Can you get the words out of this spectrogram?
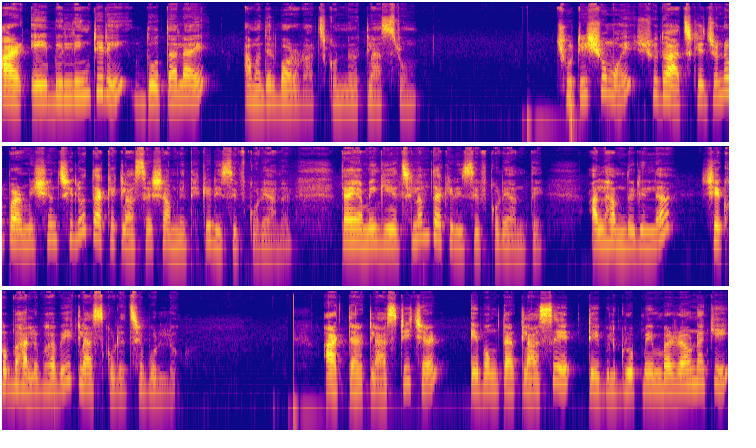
আর এই বিল্ডিংটিরই দোতলায় আমাদের বড় রাজকন্যার ক্লাসরুম। ছুটির সময় শুধু আজকের জন্য পারমিশন ছিল তাকে ক্লাসের সামনে থেকে রিসিভ করে আনার। তাই আমি গিয়েছিলাম তাকে রিসিভ করে আনতে। আলহামদুলিল্লাহ সে খুব ভালোভাবেই ক্লাস করেছে বলল। আর তার ক্লাস টিচার এবং তার ক্লাসের টেবিল গ্রুপ মেম্বাররাও নাকি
